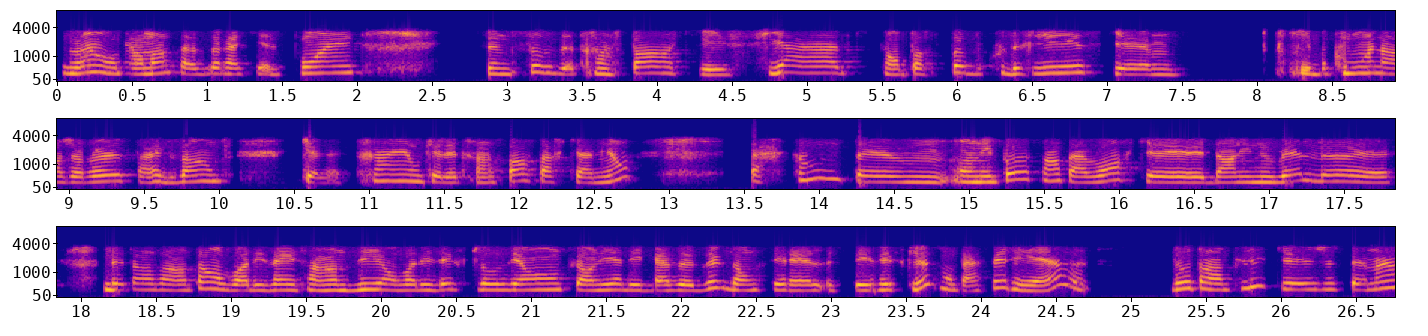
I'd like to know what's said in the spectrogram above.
souvent ont tendance à dire à quel point c'est une source de transport qui est fiable, qui comporte pas beaucoup de risques. Euh, qui est beaucoup moins dangereuse, par exemple, que le train ou que le transport par camion. Par contre, euh, on n'est pas sans savoir que dans les nouvelles, euh, de temps en temps, on voit des incendies, on voit des explosions qui sont liées à des gazoducs, donc ces, risques-là sont assez réels. D'autant plus que justement,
